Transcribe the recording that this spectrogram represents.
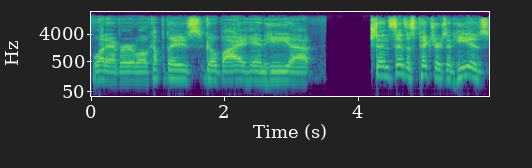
whatever. Well, a couple days go by, and he uh, sends sends us pictures, and he is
